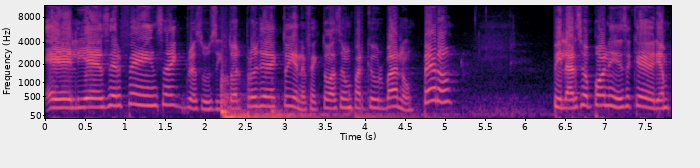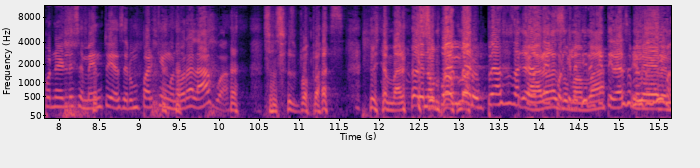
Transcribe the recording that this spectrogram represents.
Eliezer Feinstein resucitó el proyecto y en efecto va a ser un parque urbano. Pero Pilar se opone y dice que deberían ponerle cemento y hacer un parque en honor al agua. Son sus papás. Le llamaron a Que no su pueden mamá. ver un pedazo a porque su le tienen mamá que tirar y cemento le dijeron, encima.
